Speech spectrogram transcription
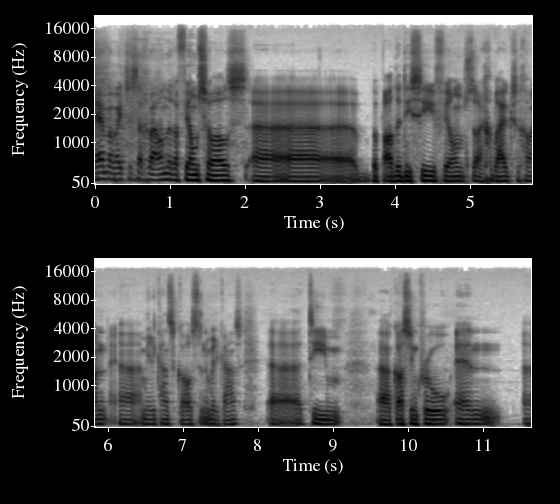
nee, maar wat je zag bij andere films, zoals eh, bepaalde DC-films, daar gebruiken ze gewoon eh, Amerikaanse cast en Amerikaans eh, team, eh casting crew. En eh,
